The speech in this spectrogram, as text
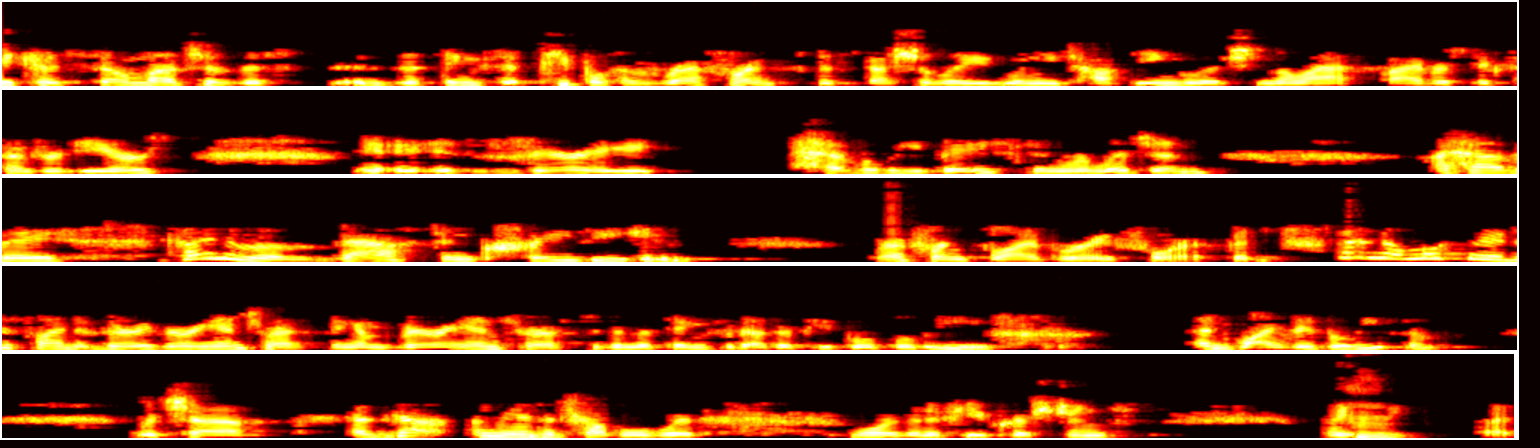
because so much of this, the things that people have referenced, especially when you talk English in the last five or six hundred years, is very heavily based in religion. I have a kind of a vast and crazy reference library for it, but I don't know, mostly I just find it very, very interesting. I'm very interested in the things that other people believe and why they believe them, which uh, has gotten me into trouble with more than a few Christians lately. Hmm. But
